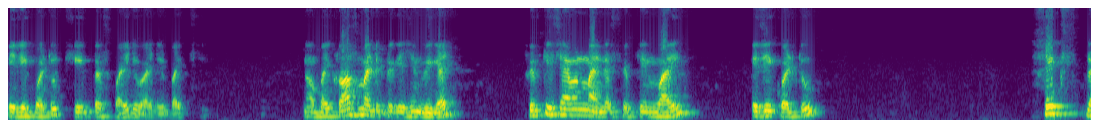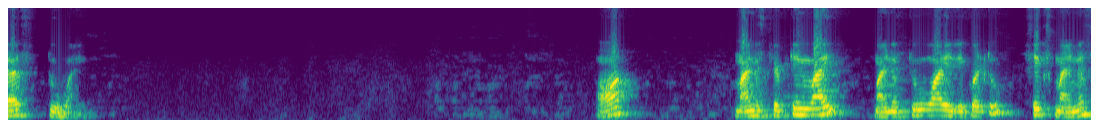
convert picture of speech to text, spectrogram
is equal to 3 plus y divided by 3. Now by cross multiplication we get 57 minus 15y is equal to 6 plus 2y. Or minus 15y minus 2y is equal to 6 minus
